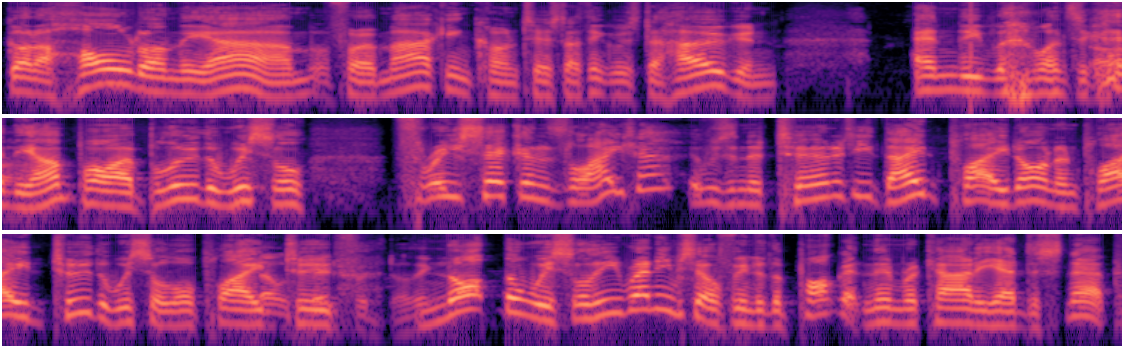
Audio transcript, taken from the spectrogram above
got a hold on the arm for a marking contest, I think it was to Hogan, and the once again the umpire blew the whistle Three seconds later, it was an eternity. They'd played on and played to the whistle or played to Bedford, not the whistle. He ran himself into the pocket and then Riccardi had to snap.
